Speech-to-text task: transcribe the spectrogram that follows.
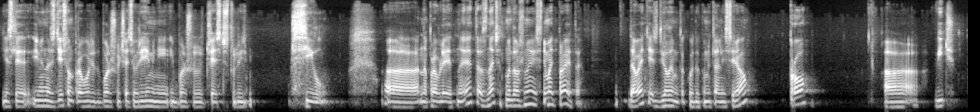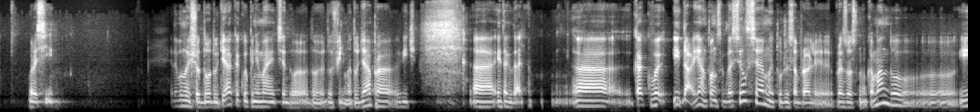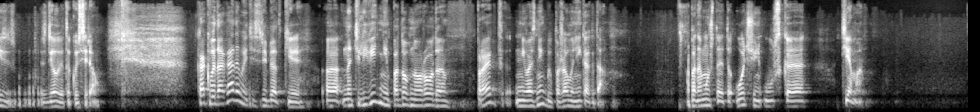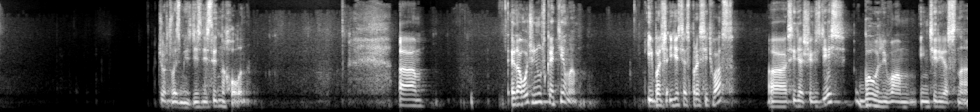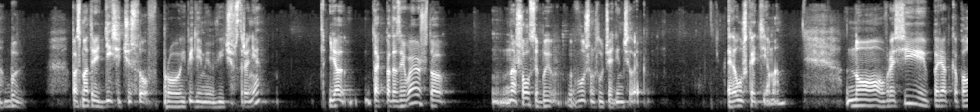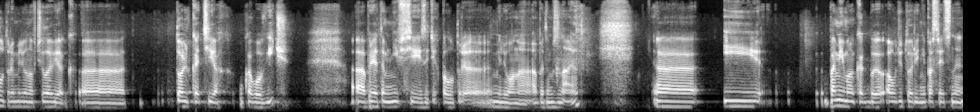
если именно здесь он проводит большую часть времени и большую часть сил направляет на это, значит, мы должны снимать про это. Давайте сделаем такой документальный сериал про ВИЧ в России. Это было еще до Дудя, как вы понимаете, до, до, до фильма Дудя про ВИЧ э, и так далее. Э, как вы... И да, я, Антон, согласился, мы тут же собрали производственную команду э, и сделали такой сериал. Как вы догадываетесь, ребятки, э, на телевидении подобного рода проект не возник бы, пожалуй, никогда. Потому что это очень узкая тема. Черт возьми, здесь действительно холодно. А, это очень узкая тема. И если спросить вас, а, сидящих здесь, было ли вам интересно бы посмотреть 10 часов про эпидемию ВИЧ в стране, я так подозреваю, что нашелся бы в лучшем случае один человек. Это узкая тема. Но в России порядка полутора миллионов человек э, только тех, у кого ВИЧ. А при этом не все из этих полутора миллиона об этом знают. Э, и помимо как бы аудитории непосредственно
